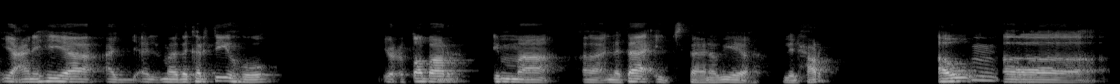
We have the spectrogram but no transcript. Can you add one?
يعني هي ما ذكرتيه يعتبر إما آه نتائج ثانوية للحرب أو آه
